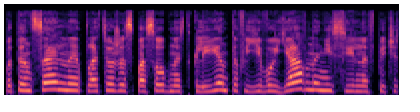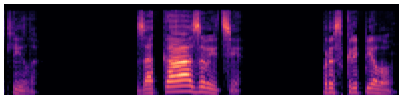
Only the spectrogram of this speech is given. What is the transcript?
Потенциальная платежеспособность клиентов его явно не сильно впечатлила. «Заказывайте», — проскрипел он.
